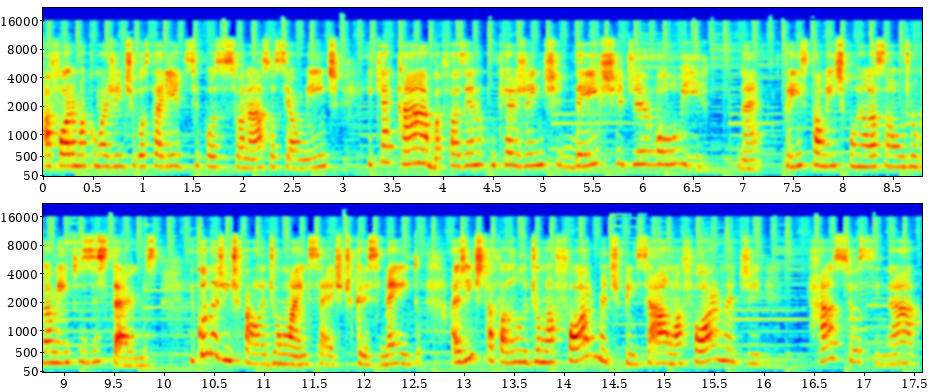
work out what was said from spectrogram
a forma como a gente gostaria de se posicionar socialmente e que acaba fazendo com que a gente deixe de evoluir né? Principalmente com relação aos julgamentos externos. E quando a gente fala de um mindset de crescimento, a gente está falando de uma forma de pensar, uma forma de raciocinar,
